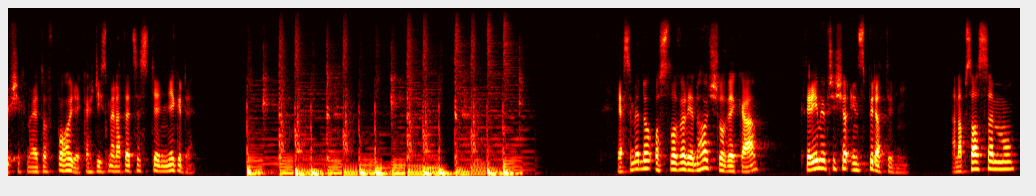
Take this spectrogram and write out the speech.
všechno je to v pohodě, každý jsme na té cestě někde. Já jsem jednou oslovil jednoho člověka, který mi přišel inspirativní. A napsal jsem mu,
